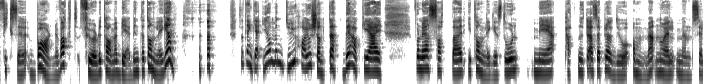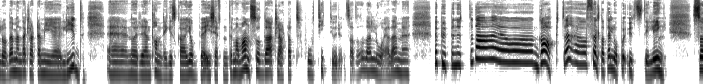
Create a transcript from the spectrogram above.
fikse barnevakt før du tar med babyen til tannlegen. Så tenker jeg, ja, men du har jo skjønt det, det har ikke jeg. For når jeg satt der i tannlegestolen med patten uti. Altså, jeg prøvde jo å amme Noel mens jeg lå der, men det er klart det er mye lyd eh, når en tannlege skal jobbe i kjeften til mammaen, så det er klart at hun titter jo rundt seg. Så da lå jeg der med, med puppen ute, da, og gapte og følte at jeg lå på utstilling. Så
